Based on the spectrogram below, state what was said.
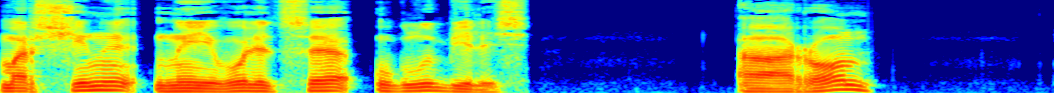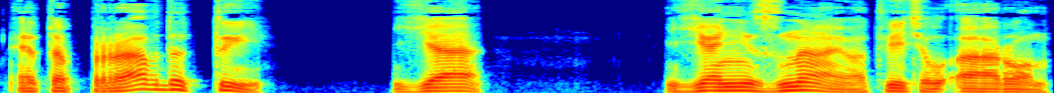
Морщины на его лице углубились. «Аарон? Это правда ты?» «Я... я не знаю», — ответил Аарон.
